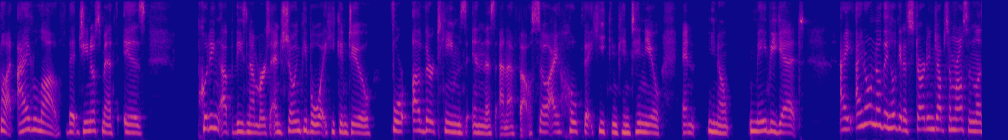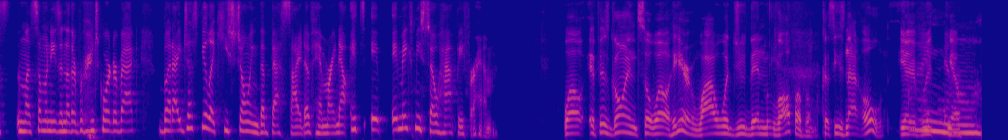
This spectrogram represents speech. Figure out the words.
But I love that Geno Smith is putting up these numbers and showing people what he can do for other teams in this NFL. So I hope that he can continue and, you know, maybe get I, I don't know that he'll get a starting job somewhere else unless unless someone needs another bridge quarterback. But I just feel like he's showing the best side of him right now. It's it it makes me so happy for him. Well, if it's going so well here, why would you then move off of him? Because he's not old. You know, I know. You know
